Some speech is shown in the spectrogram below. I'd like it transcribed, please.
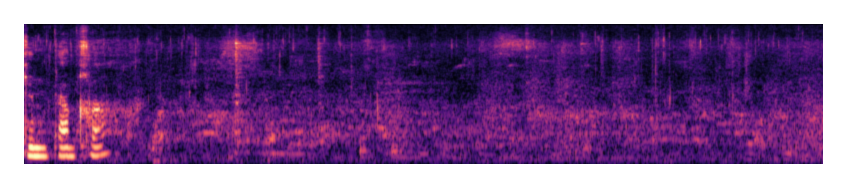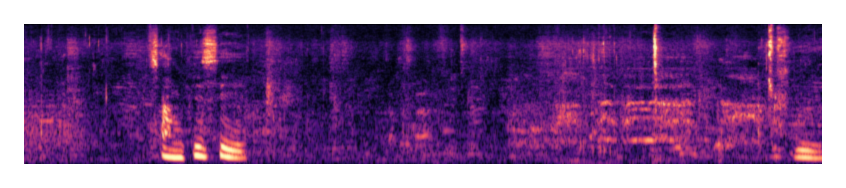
กินกันค่ะสั่งพิเศษอืม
